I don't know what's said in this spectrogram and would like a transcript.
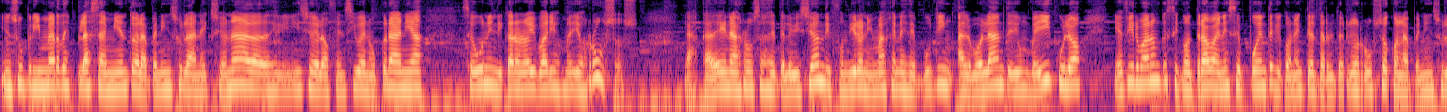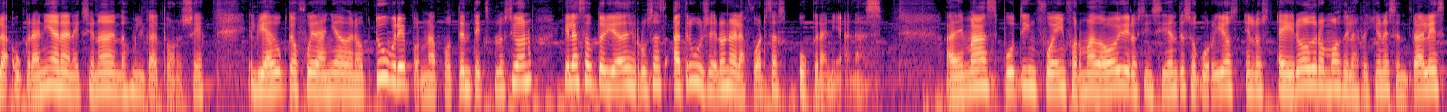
en su primer desplazamiento a la península anexionada desde el inicio de la ofensiva en Ucrania, según indicaron hoy varios medios rusos. Las cadenas rusas de televisión difundieron imágenes de Putin al volante de un vehículo y afirmaron que se encontraba en ese puente que conecta el territorio ruso con la península ucraniana anexionada en 2014. El viaducto fue dañado en octubre por una potente explosión que las autoridades rusas atribuyeron a las fuerzas ucranianas. Además, Putin fue informado hoy de los incidentes ocurridos en los aeródromos de las regiones centrales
